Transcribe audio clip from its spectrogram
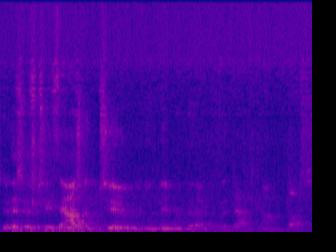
So this was 2002, and you remember that was the dot-com bust.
